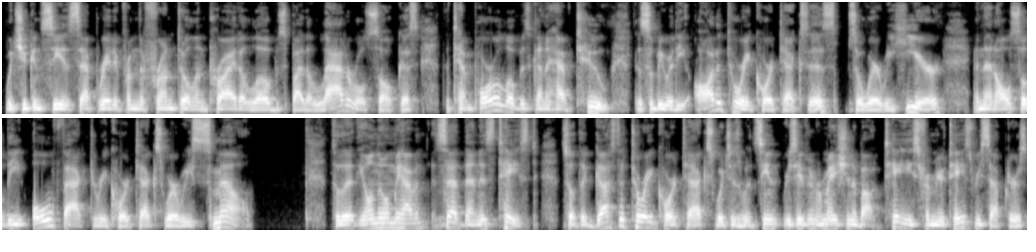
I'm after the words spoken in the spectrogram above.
which you can see is separated from the frontal and parietal lobes by the lateral sulcus, the temporal lobe is going to have two. This will be where the auditory cortex is, so where we hear, and then also the olfactory cortex where we smell. So that the only one we haven't said then is taste. So the gustatory cortex, which is what receives information about taste from your taste receptors,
